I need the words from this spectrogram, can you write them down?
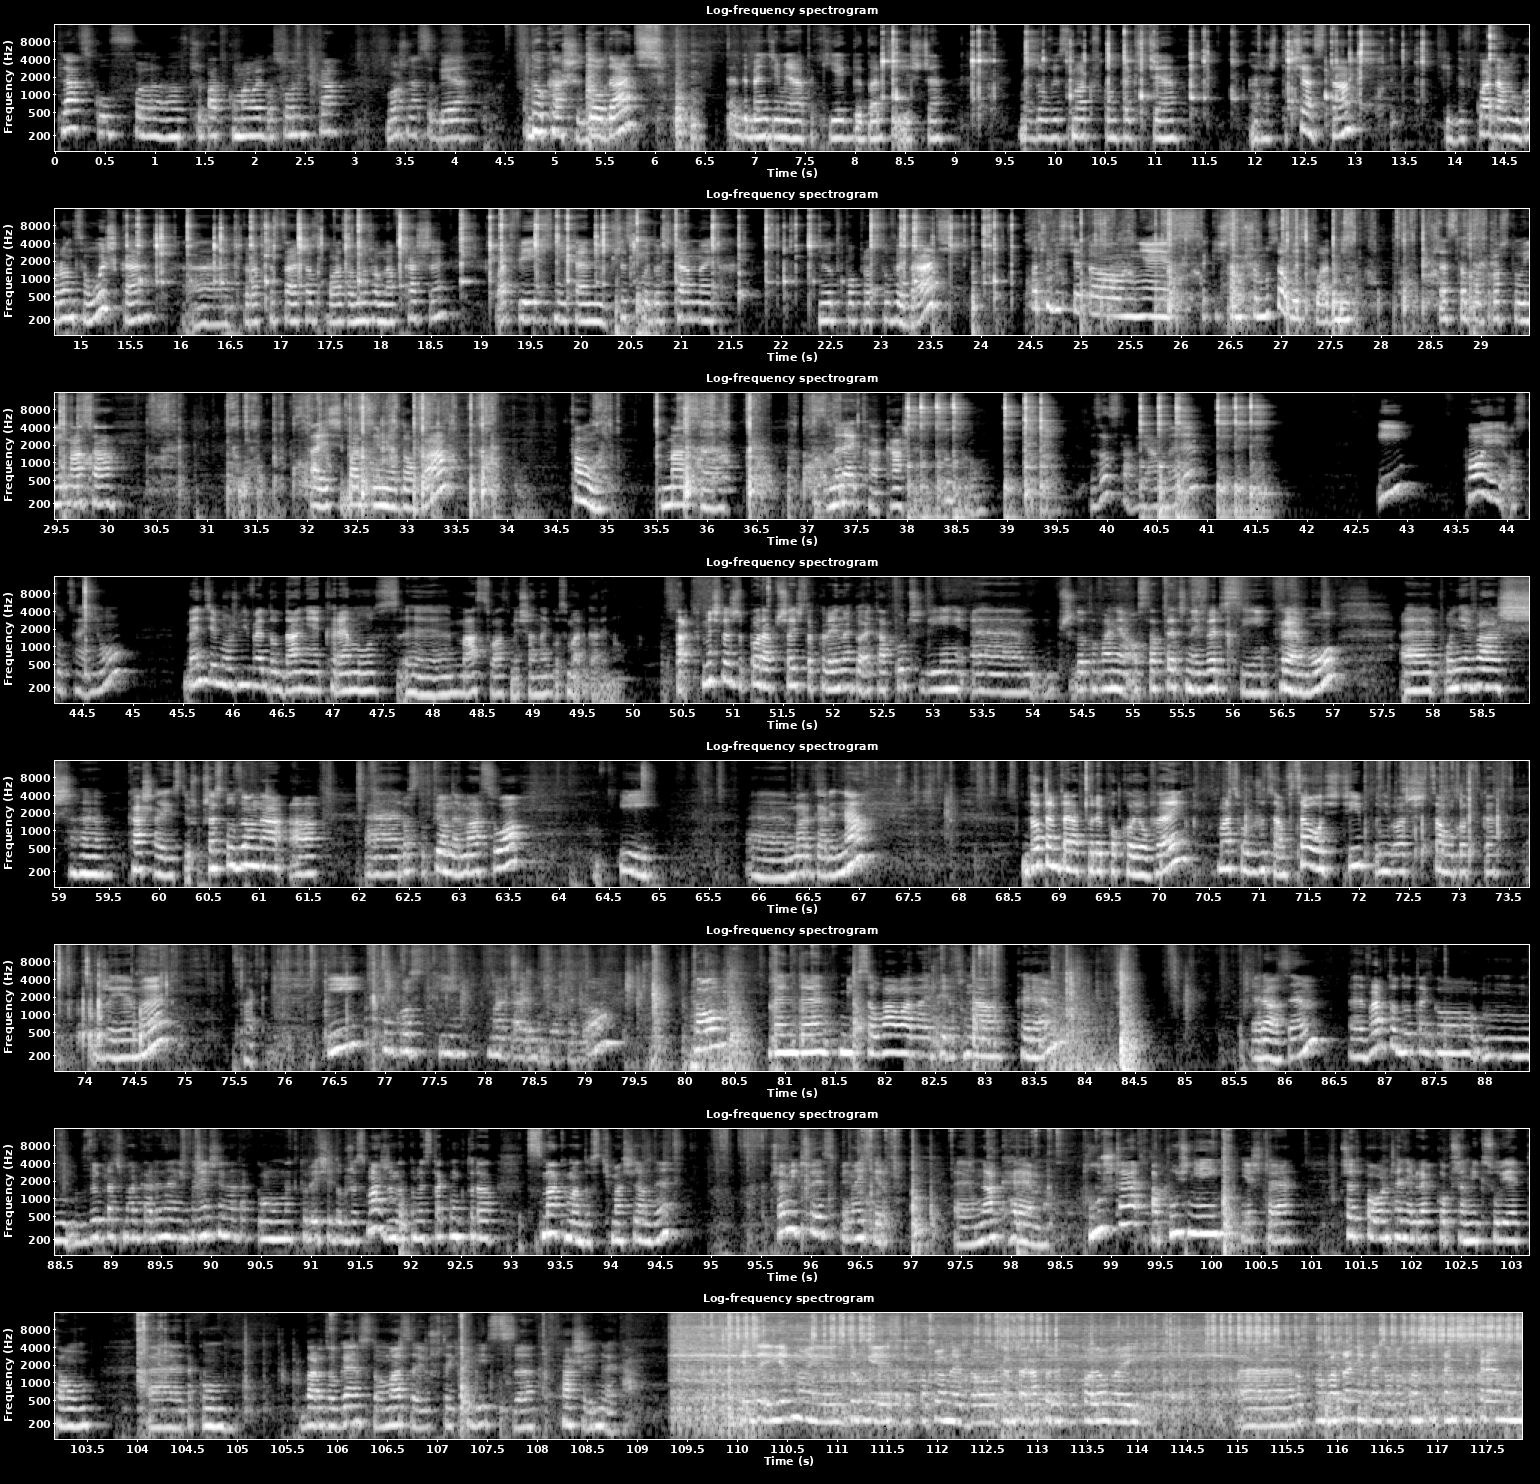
placków e, w przypadku małego słoiczka, można sobie do kaszy dodać. Wtedy będzie miała taki jakby bardziej jeszcze miodowy smak w kontekście reszty ciasta. Kiedy wkładam gorącą łyżkę, e, która przez cały czas była zanurzona w kaszy, łatwiej jest mi ten przyschły do ścianek miód po prostu wybrać. Oczywiście to nie jest jakiś tam przymusowy składnik, przez to po prostu i masa staje się bardziej miodowa. Tą masę z mleka, kaszy cukru zostawiamy i po jej ostudzeniu będzie możliwe dodanie kremu z y, masła zmieszanego z margaryną. Tak, myślę, że pora przejść do kolejnego etapu, czyli e, przygotowania ostatecznej wersji kremu, e, ponieważ e, kasza jest już przestudzona, a e, roztopione masło i e, margaryna do temperatury pokojowej. Masło wrzucam w całości, ponieważ całą kostkę zużyjemy. Tak. I pół kostki margaryny do tego. To będę miksowała najpierw na krem razem. E, Warto do tego mm, wybrać margarynę niekoniecznie na taką, na której się dobrze smaży, natomiast taką, która smak ma dosyć maślany. Przemiksuję sobie najpierw e, na krem tłuszcze, a później jeszcze przed połączeniem lekko przemiksuję tą e, taką bardzo gęstą masę już w tej chwili z kaszy i mleka. Kiedy jedno jest, drugie jest roztopione do temperatury pokojowej, e, rozprowadzenie tego do konsystencji kremu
